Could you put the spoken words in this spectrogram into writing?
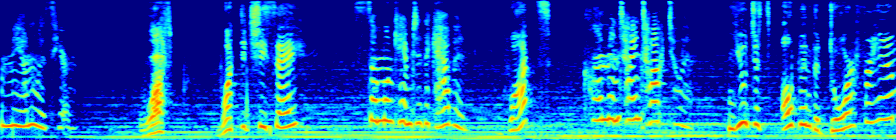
A man was here. What? What did she say? Someone came to the cabin. What? Clementine talked to him. You just opened the door for him?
